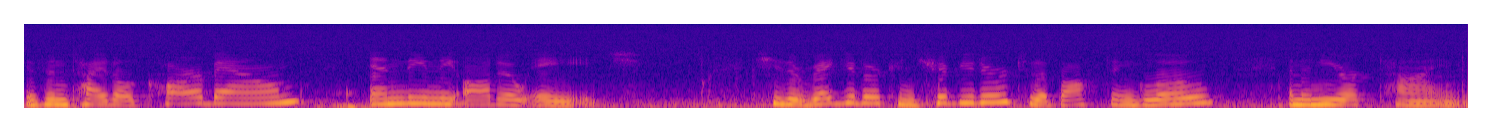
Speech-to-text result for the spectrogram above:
is entitled Carbound, Ending the Auto Age. She's a regular contributor to the Boston Globe and the New York Times.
